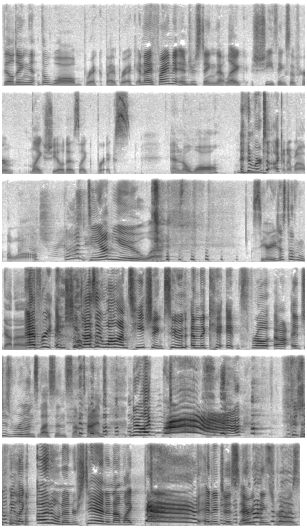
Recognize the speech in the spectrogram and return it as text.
building the wall brick by brick. And i find it interesting that like she thinks of her like shield as like bricks and a wall. And we're mm-hmm. talking about the wall. God damn you Siri just doesn't get it. every and she does it while I'm teaching too, and the kid it throw uh, it just ruins lessons sometimes. and they're like, because she'll be like, I don't understand, and I'm like, "Bah!" and it just everything's ruined.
